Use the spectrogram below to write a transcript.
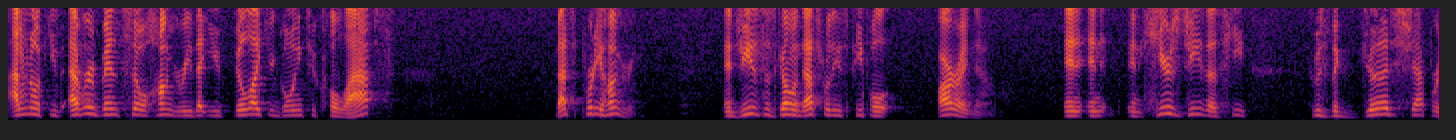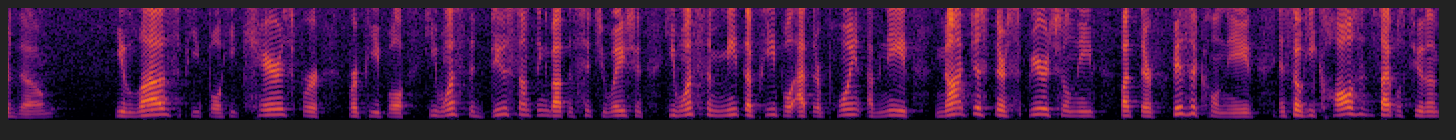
I don't know if you've ever been so hungry that you feel like you're going to collapse. That's pretty hungry. And Jesus is going, that's where these people are right now. And, and, and here's Jesus, he, who's the good shepherd, though. He loves people, he cares for for people. He wants to do something about the situation. He wants to meet the people at their point of need, not just their spiritual need, but their physical need. And so he calls his disciples to them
